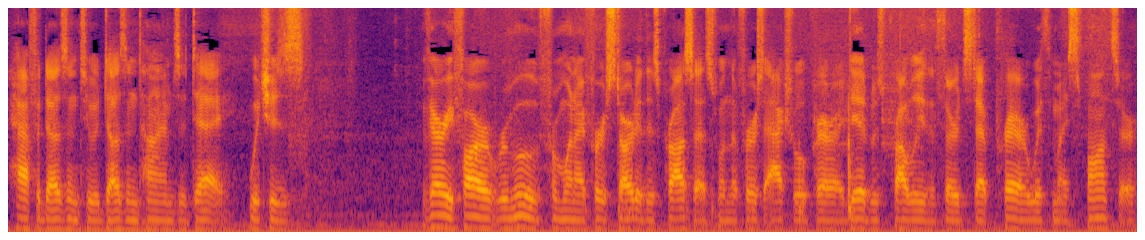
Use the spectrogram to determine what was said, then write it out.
half a dozen to a dozen times a day, which is very far removed from when I first started this process. When the first actual prayer I did was probably the third step prayer with my sponsor.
